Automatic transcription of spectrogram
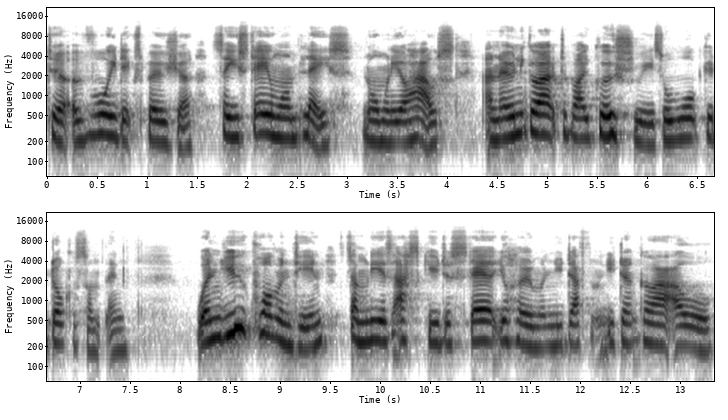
to avoid exposure, so you stay in one place, normally your house, and only go out to buy groceries or walk your dog or something. When you quarantine, somebody has asked you to stay at your home and you definitely don't go out at all.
